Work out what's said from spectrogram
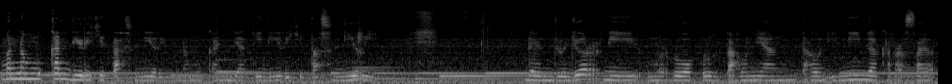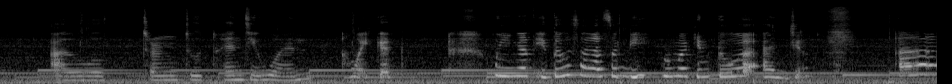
menemukan diri kita sendiri menemukan jati diri kita sendiri. Dan jujur di umur 20 tahun yang tahun ini gak kerasa I will turn to 21 oh my god. Mengingat itu sangat sedih gue makin tua anjir. Ah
